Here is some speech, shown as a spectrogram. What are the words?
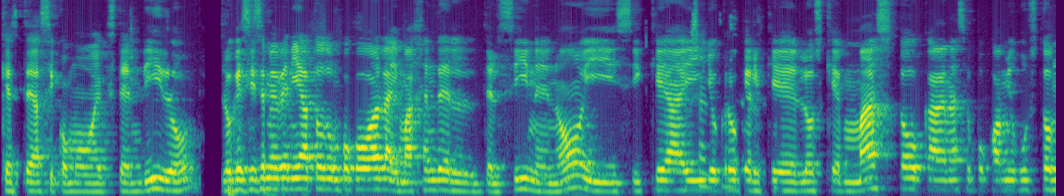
que esté así como extendido. Lo que sí se me venía todo un poco a la imagen del, del cine, ¿no? Y sí que hay, yo creo que, el que los que más tocan, hace un poco a mi gusto,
